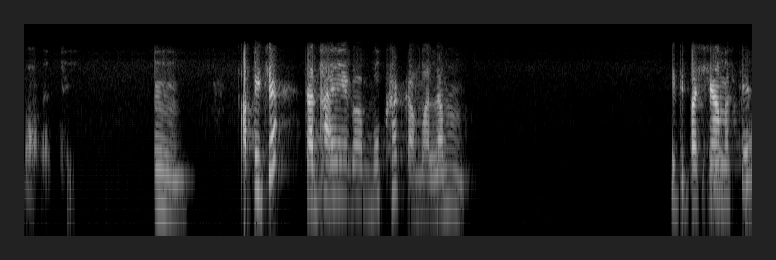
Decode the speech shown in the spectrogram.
भवति। अपि च तथा एव मुखकमलम् इति पश्यामश्चेत्?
